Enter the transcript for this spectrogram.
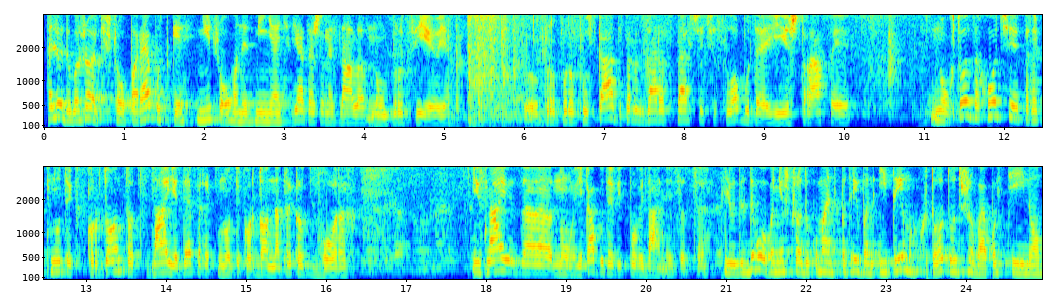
Та люди вважають, що перепустки нічого не змінять. Я навіть не знала ну, про ці як про пропуска. Тепер зараз перше число буде і штрафи. Ну, хто захоче перетнути кордон, тот знає, де перетнути кордон, наприклад, в горах. І знає, за, ну, яка буде відповідальність за це. Люди здивовані, що документ потрібен і тим, хто тут живе постійно.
